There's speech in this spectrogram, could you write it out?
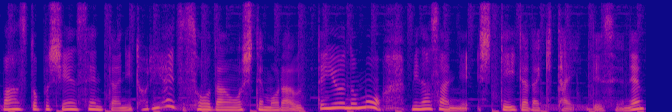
ワンストップ支援センターにとりあえず相談をしてもらうっていうのも皆さんに知っていただきたいですよね。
